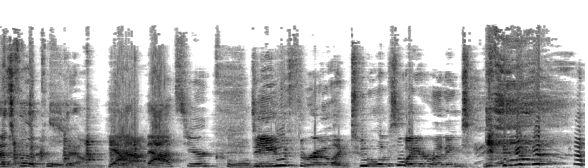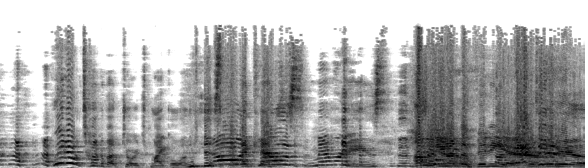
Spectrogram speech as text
That's bit. for the cool down. yeah, Yeah. that's your cool. Do down. you throw like tulips while you're running? Too? We don't talk about George Michael in this. no, like podcast. Careless Memories. The Oh, you know the video. To, Video.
